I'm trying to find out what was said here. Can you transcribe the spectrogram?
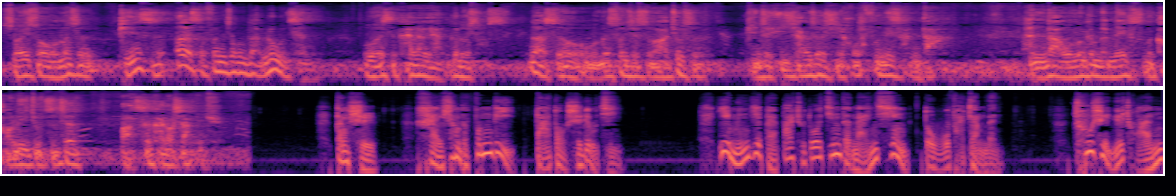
所以说我们是平时二十分钟的路程。我们是开了两个多小时，那时候我们说句实话，就是凭着一腔热血，后风力是很大，很大，我们根本没什么考虑，就直接把车开到下面去。当时海上的风力达到十六级，一名一百八十多斤的男性都无法站稳，出事渔船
